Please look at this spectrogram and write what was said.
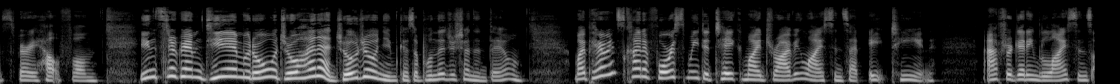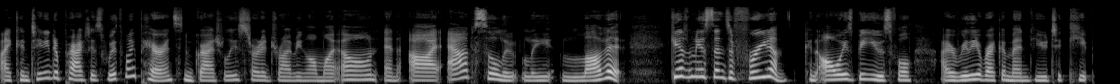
It's very helpful. 인스타그램 DM으로 조하나 조조님께서 보내주셨는데요. My parents kind of forced me to take my driving license at 18. After getting the license, I continued to practice with my parents and gradually started driving on my own, and I absolutely love it. Gives me a sense of freedom, can always be useful. I really recommend you to keep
